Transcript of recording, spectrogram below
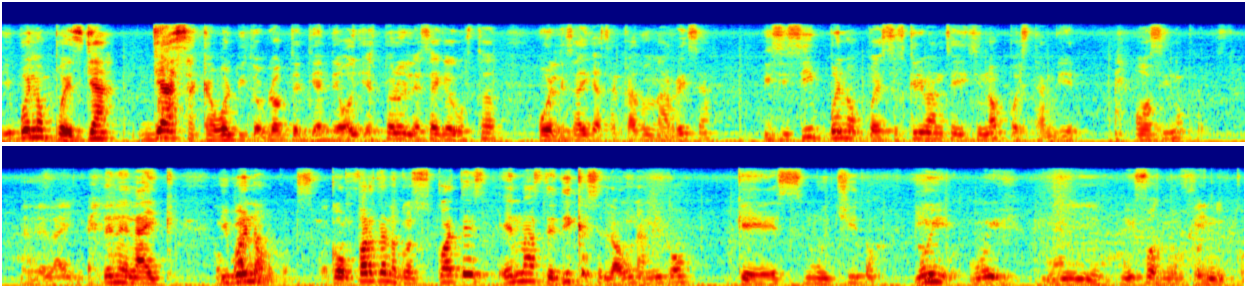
Y bueno, pues ya, ya se acabó el videoblog del día de hoy. Espero y les haya gustado o les haya sacado una risa. Y si sí, bueno, pues suscríbanse y si no, pues también. O si no, pues Denle like. denle like. y bueno, Compártanlo con sus cuates. compártanlo con sus cuates. Es más, dedícaselo a un amigo que es muy chido. Y, Muy, muy, muy, muy fotogénico.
